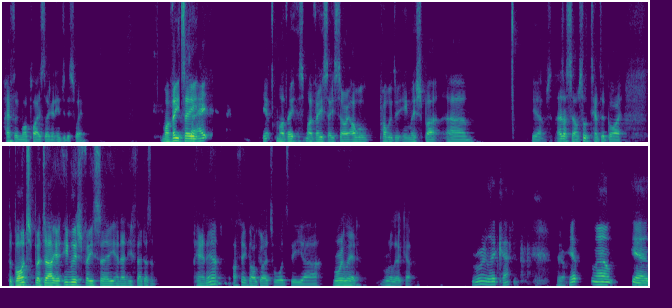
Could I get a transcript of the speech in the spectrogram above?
hopefully my players don't get injured this week. My VC, so yep. My v, my VC. Sorry, I will probably do English, but um, yeah, as I said, I'm still tempted by the Bont, but uh, yeah, English VC, and then if that doesn't pan out, I think I'll go towards the uh, Rory Laird, Rory Laird captain. Rory Laird captain. Yeah. Yep. Well, yeah,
